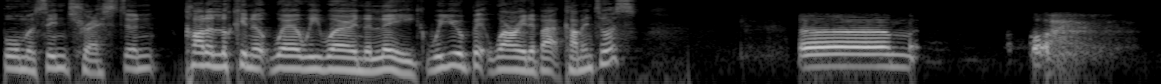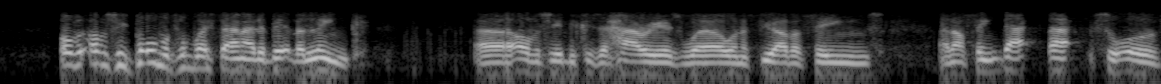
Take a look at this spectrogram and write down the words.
Bournemouth's interest, and kind of looking at where we were in the league? Were you a bit worried about coming to us? Um, obviously Bournemouth and West Ham had a bit of a link. Uh, obviously because of Harry as well and a few other things, and I think that that sort of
